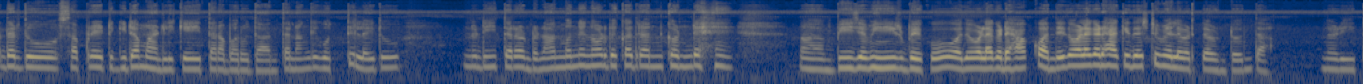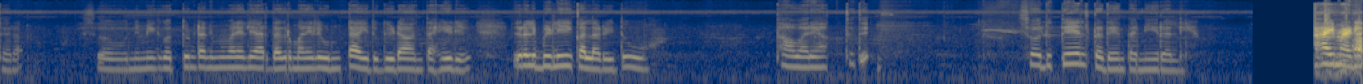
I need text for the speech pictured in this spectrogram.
ಅದರದ್ದು ಸಪ್ರೇಟ್ ಗಿಡ ಮಾಡಲಿಕ್ಕೆ ಈ ಥರ ಬರುದಾ ಅಂತ ನನಗೆ ಗೊತ್ತಿಲ್ಲ. ಇದು ನೋಡಿ ಈ ಥರ ಉಂಟು. ನಾನು ಮೊನ್ನೆ ನೋಡಬೇಕಾದ್ರೆ ಅಂದ್ಕೊಂಡೆ ಬೀಜ ಇರಬೇಕು, ಅದು ಒಳಗಡೆ ಹಾಕು ಅಂದರೆ ಇದು ಒಳಗಡೆ ಹಾಕಿದಷ್ಟು ಮೇಲೆ ಬರ್ತಾ ಉಂಟು ಅಂತ ನೋಡಿ ಈ ಥರ ಸೊ ನಿಮಗೆ ಗೊತ್ತುಂಟಾ, ನಿಮ್ಮ ಮನೇಲಿ ಯಾರ್ದಾದ್ರೂ ಮನೇಲಿ ಉಂಟಾ ಇದು ಗಿಡ ಅಂತ ಹೇಳಿ? ಇದರಲ್ಲಿ ಬಿಳಿ ಕಲರ್ ಇದು ತಾವರೆ ಆಗ್ತದೆ. ಸೊ ಅದು ತೇಲ್ತದೆ ಅಂತ ನೀರಲ್ಲಿ. ಹಾಯ್ ಮಾಡಿ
